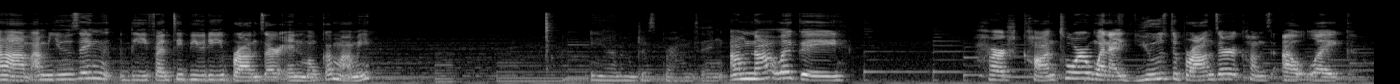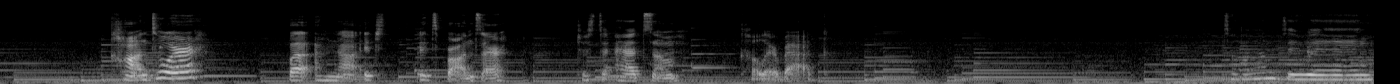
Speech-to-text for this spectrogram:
Um, I'm using the Fenty Beauty bronzer in Mocha Mami. And I'm just bronzing. I'm not like a harsh contour. When I use the bronzer, it comes out like contour. But I'm not. It's, it's bronzer. Just to add some color back. All I'm doing.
